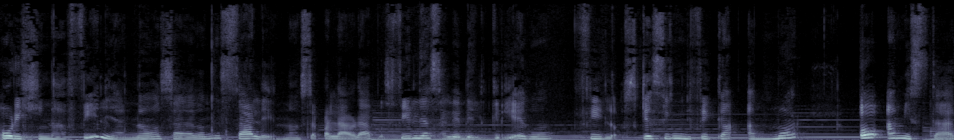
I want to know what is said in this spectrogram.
origina filia, ¿no? O sea, de dónde sale nuestra palabra. Pues filia sale del griego filos, que significa amor o amistad,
